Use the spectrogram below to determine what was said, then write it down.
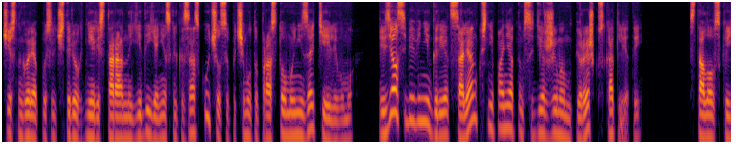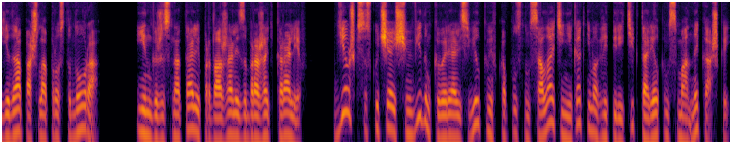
Честно говоря, после четырех дней ресторанной еды я несколько соскучился почему-то простому и незатейливому, и взял себе винегрет, солянку с непонятным содержимым и пюрешку с котлетой. Столовская еда пошла просто на ура. Инга же с Натальей продолжали изображать королев. Девушки со скучающим видом ковырялись вилками в капустном салате и никак не могли перейти к тарелкам с манной кашкой.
